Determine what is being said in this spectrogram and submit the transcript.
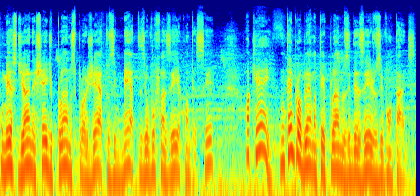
Começo de ano é cheio de planos, projetos e metas, e eu vou fazer e acontecer. Ok, não tem problema ter planos e desejos e vontades.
